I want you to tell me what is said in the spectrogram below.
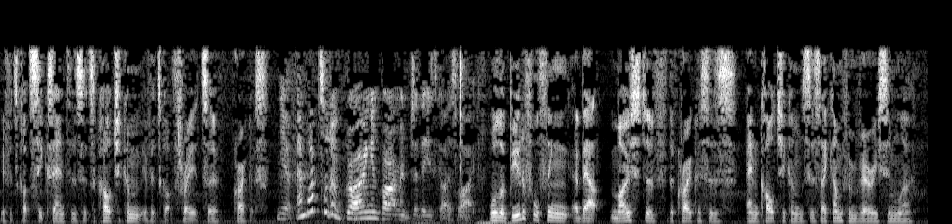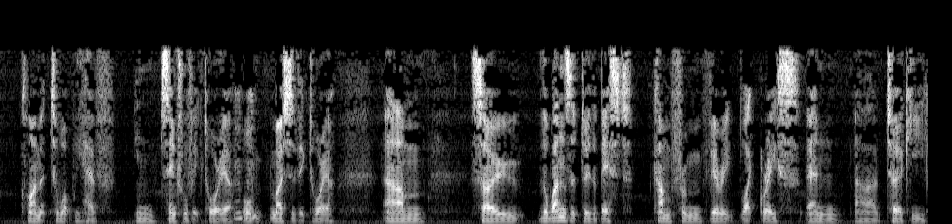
If it's got six anthers, it's a colchicum. If it's got three, it's a crocus. yeah. And what sort of growing environment do these guys like? Well, the beautiful thing about most of the crocuses and colchicums is they come from very similar climate to what we have in central Victoria or most of Victoria. Um, so the ones that do the best come from very like Greece and uh, Turkey.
